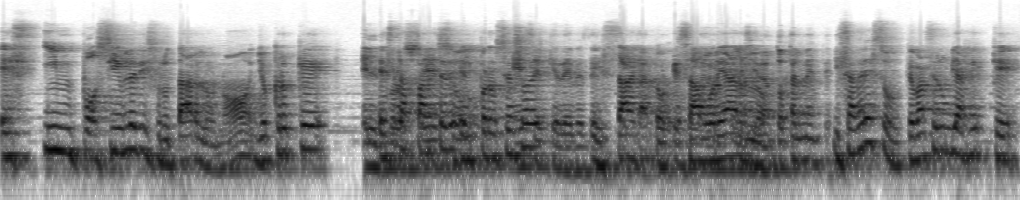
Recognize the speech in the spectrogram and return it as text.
es imposible disfrutarlo, ¿no? Yo creo que El Esta proceso, parte de- el proceso es de- el que debes de Exacto, gran saborearlo. Totalmente. y saber eso, que va a ser un viaje que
